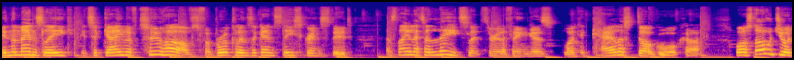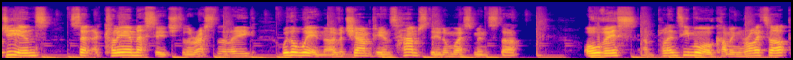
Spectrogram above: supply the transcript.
In the Men's League, it's a game of two halves for Brooklands against East Grinstead as they let a lead slip through their fingers like a careless dog walker, whilst Old Georgians sent a clear message to the rest of the league with a win over champions Hampstead and Westminster. All this and plenty more coming right up,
